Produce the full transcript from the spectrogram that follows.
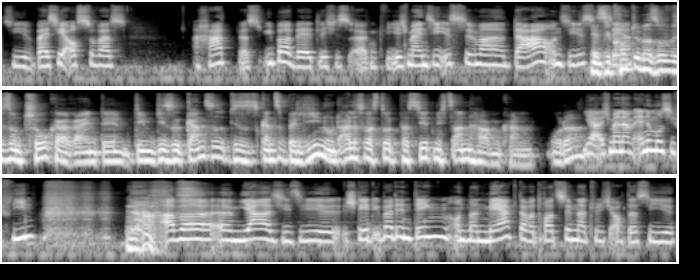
Sie, weil sie auch sowas hat, was Überweltliches irgendwie. Ich meine, sie ist immer da und sie ist. Ja, sie kommt immer so wie so ein Joker rein, dem, dem diese ganze, dieses ganze Berlin und alles, was dort passiert, nichts anhaben kann, oder? Ja, ich meine, am Ende muss sie fliehen. Ja. aber ähm, ja, sie, sie steht über den Dingen und man merkt aber trotzdem natürlich auch, dass sie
